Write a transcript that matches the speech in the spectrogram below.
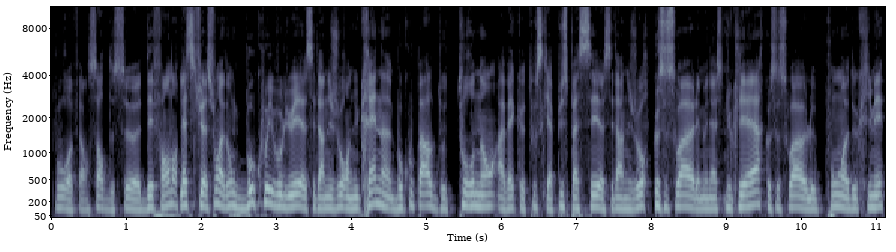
pour faire en sorte de se défendre. La situation a donc beaucoup évolué ces derniers jours en Ukraine. Beaucoup parlent de tournant avec tout ce qui a pu se passer ces derniers jours, que ce soit les menaces nucléaires, que ce soit le pont de Crimée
